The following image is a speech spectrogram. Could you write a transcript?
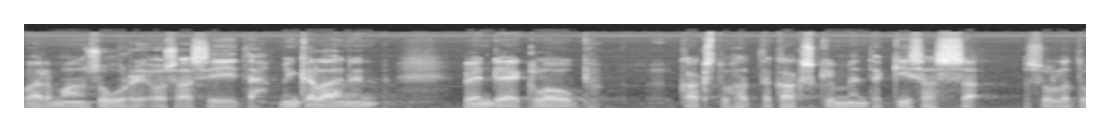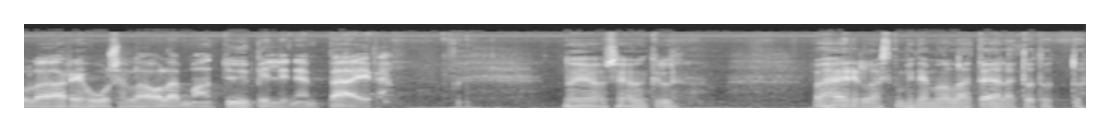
varmaan suuri osa siitä. Minkälainen Vendée Globe 2020 kisassa sulla tulee Ari Huusella olemaan tyypillinen päivä? No joo, se on kyllä vähän erilaista kuin miten me ollaan täällä totuttu,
